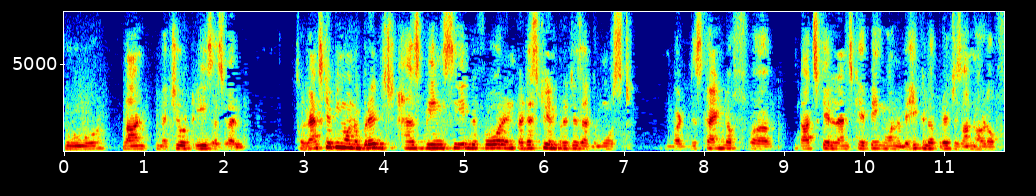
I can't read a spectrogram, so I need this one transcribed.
to plant mature trees as well. So landscaping on a bridge has been seen before in pedestrian bridges at the most, but this kind of uh, large scale landscaping on a vehicular bridge is unheard of.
